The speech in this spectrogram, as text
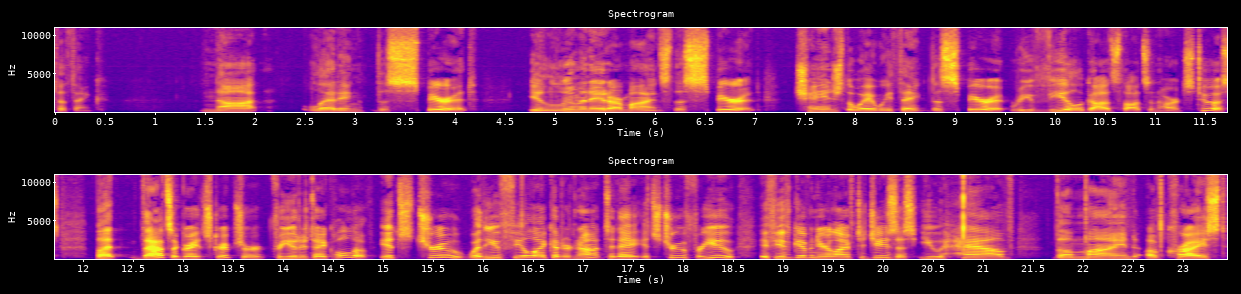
to think, not letting the spirit illuminate our minds, the spirit change the way we think, the spirit reveal God's thoughts and hearts to us. But that's a great scripture for you to take hold of. It's true. Whether you feel like it or not today, it's true for you. If you've given your life to Jesus, you have the mind of Christ.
